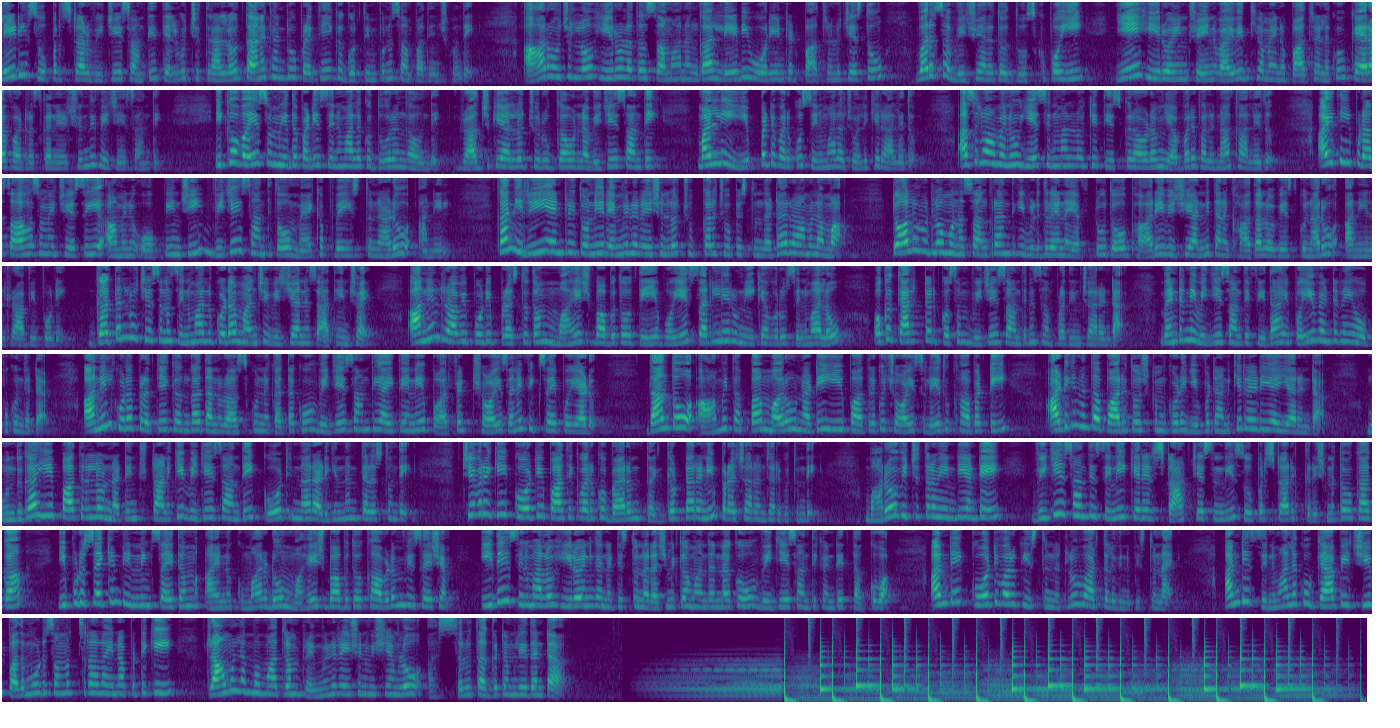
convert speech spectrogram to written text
Lady super star Vijayashanti Telugu చిత్రాల్లో తనకంటూ ప్రత్యేక గుర్తింపును సంపాదించుకుంది. ఆ రోజుల్లో హీరోలతో సమానంగా లేడీ ఓరియంటెడ్ పాత్రలు చేస్తూ వరుస విజయాలతో దూసుకుపోయి ఏ హీరోయిన్ చేయని వైవిధ్యమైన పాత్రలకు కేర్ ఆఫ్ అడ్రస్గా నిలిచింది విజయశాంతి. ఇక వయసు మీద పడి సినిమాలకు దూరంగా ఉంది. రాజకీయాల్లో చురుగ్గా ఉన్న విజయశాంతి మళ్ళీ ఇప్పటి వరకు సినిమాల జోలికి రాలేదు. అసలు ఆమెను ఏ సినిమాల్లోకి తీసుకురావడం ఎవ్వరి వలన కాలేదు. అయితే ఇప్పుడు ఆ సాహసమే చేసి ఆమెను ఒప్పించి విజయశాంతితో మేకప్ వేయిస్తున్నాడు అనిల్. కానీ రీ ఎంట్రీతోని రెమ్యునరేషన్లో చుక్కలు చూపిస్తుందట రాములమ్మ. టాలీవుడ్లో మన సంక్రాంతికి విడుదలైన ఎఫ్ టూతో భారీ విజయాన్ని తన ఖాతాలో వేసుకున్నారు అనిల్ రావిపూడి. గతంలో చేసిన సినిమాలు కూడా మంచి విజయాన్ని సాధించాయి. అనిల్ రావిపూడి ప్రస్తుతం మహేష్ బాబుతో తీయబోయే సరిలేరు నీకెవరు సినిమాలో ఒక క్యారెక్టర్ కోసం విజయశాంతిని సంప్రదించారంట. వెంటనే విజయశాంతి ఫిదా అయిపోయి వెంటనే ఒప్పుకుందట. అనిల్ కూడా ప్రత్యేకంగా తను రాసుకున్న కథకు విజయశాంతి అయితేనే పర్ఫెక్ట్ చాయిస్ అని ఫిక్స్ అయిపోయాడు. దాంతో ఆమె తప్ప మరో నటి ఈ పాత్రకు చాయిస్ లేదు కాబట్టి అడిగినంత పారితోషికం కూడా ఇవ్వటానికి రెడీ అయ్యారంట. ముందుగా ఈ పాత్రలో నటించడానికి విజయశాంతి కోటిన్నర అడిగిందని తెలుస్తుంది. చివరికి కోటి పాతిక వరకు బేరం తగ్గొట్టారని ప్రచారం జరుగుతుంది. మరో విచిత్రం ఏంటి అంటే విజయశాంతి సినీ కెరీర్ స్టార్ట్ చేసింది సూపర్ స్టార్ కృష్ణతో కాక ఇప్పుడు సెకండ్ ఇన్నింగ్స్ సైతం ఆయన కుమారుడు మహేష్ బాబుతో కావడం విశేషం. ఇదే సినిమాలో హీరోయిన్గా నటిస్తున్న రష్మిక మందన్నకు విజయశాంతి కంటే తక్కువ. అంటే కోటి వరకు ఇస్తున్నట్లు వార్తలు వినిపిస్తున్నాయి. అంటే సినిమాలకు గ్యాప్ ఇచ్చి పదమూడు సంవత్సరాలు అయినప్పటికీ రాములమ్మ మాత్రం రెమ్యునరేషన్ విషయంలో అస్సలు తగ్గటం లేదంట.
